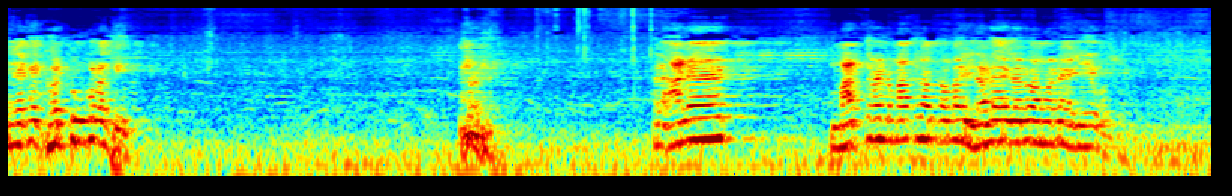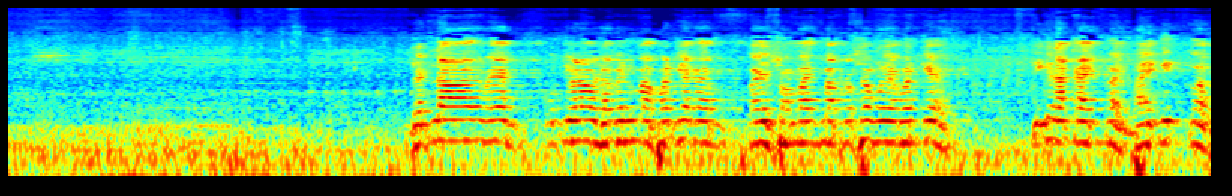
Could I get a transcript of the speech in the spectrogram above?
એને કઈ ઘટવું પણ નથી. આને માત્ર ને માત્ર તમારી લડાઈ લડવા માટે લેવો છે. જેટલા મેં ઉત્તરાયણ લગ્નમાં કે ભાઈ સમાજમાં પ્રસંગ હોય ફટકે દીકરા કાંઈક કર, ભાઈ કીક કર.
